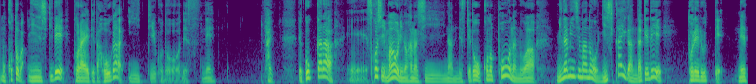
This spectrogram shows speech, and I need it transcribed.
もう言葉、認識で捉えてた方がいいっていうことですね。はい。で、こっから、えー、少しマオリの話なんですけど、このポーナムは南島の西海岸だけで取れるってネッ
